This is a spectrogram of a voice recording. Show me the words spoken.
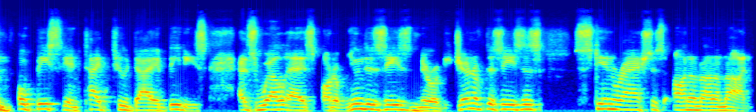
obesity and type 2 diabetes, as well as autoimmune diseases, neurodegenerative diseases, skin rashes, on and on and on.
